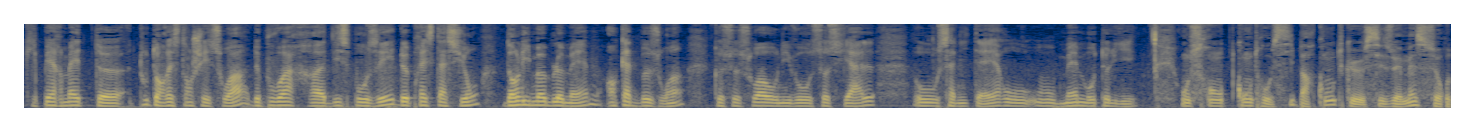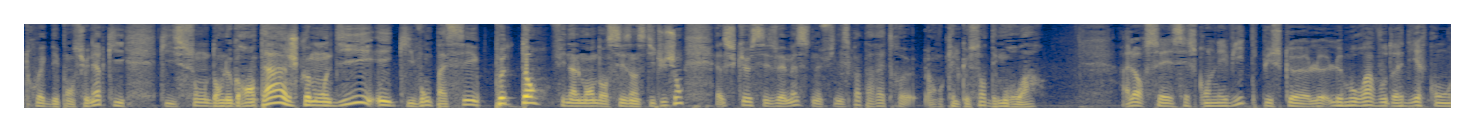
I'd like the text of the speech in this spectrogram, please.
qui permettent, euh, tout en restant chez soi, de pouvoir euh, disposer de prestations dans l'immeuble même, en cas de besoin, que ce soit au niveau social, ou sanitaire, ou, ou même hôtelier. On se rend compte aussi, par contre, que ces EMS se retrouvent avec des pensionnaires qui, qui sont dans le grand âge, comme on dit, et qui vont passer peu de temps, finalement, dans ces institutions. Est-ce que ces EMS ne finissent pas par être, en quelque sorte, des mouroirs? Alors c'est ce qu'on évite, puisque le, mouroir voudrait dire qu'on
